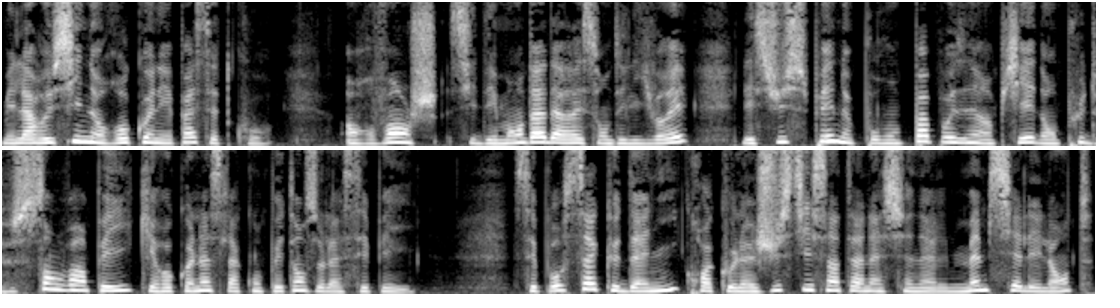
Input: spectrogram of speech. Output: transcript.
Mais la Russie ne reconnaît pas cette Cour. En revanche, si des mandats d'arrêt sont délivrés, les suspects ne pourront pas poser un pied dans plus de 120 pays qui reconnaissent la compétence de la CPI. C'est pour ça que Dany croit que la justice internationale, même si elle est lente,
